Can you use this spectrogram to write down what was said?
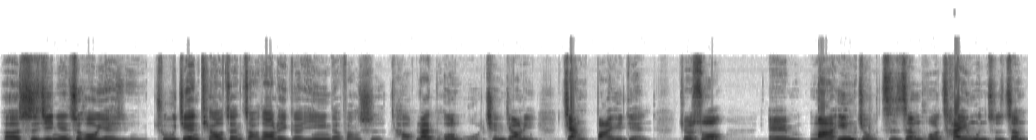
呃，十几年之后也逐渐调整，找到了一个因应的方式。好，那我我请教你讲白一点，就是说，诶，马英九执政或蔡英文执政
